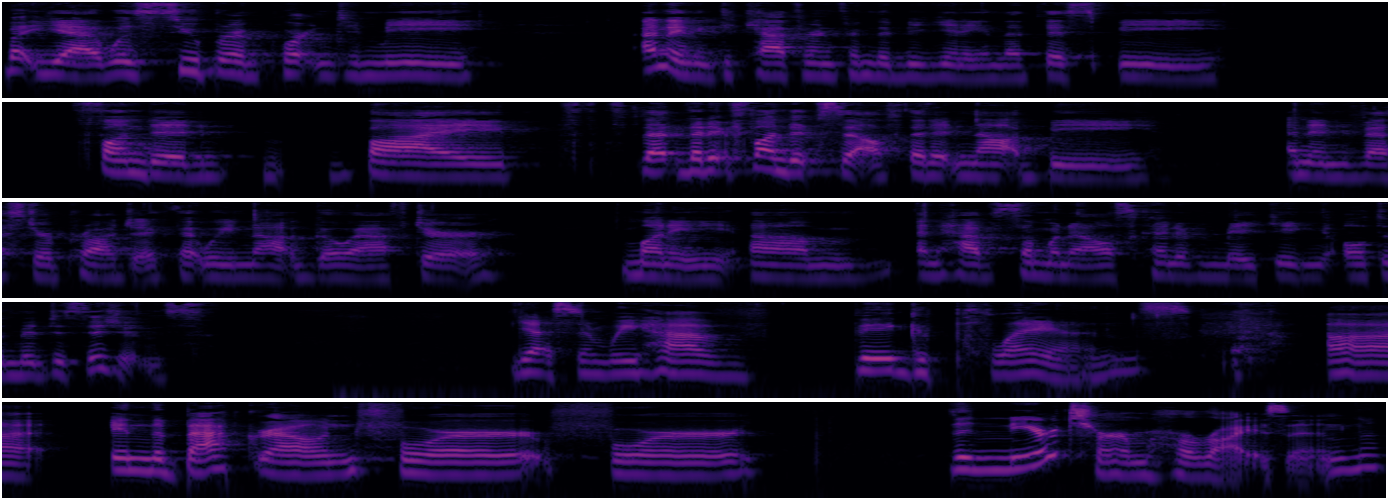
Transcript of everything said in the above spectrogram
but yeah, it was super important to me and I think to Catherine from the beginning that this be funded by that, that it fund itself, that it not be an investor project, that we not go after money um, and have someone else kind of making ultimate decisions. Yes, and we have big plans uh, in the background for for the near term horizon,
